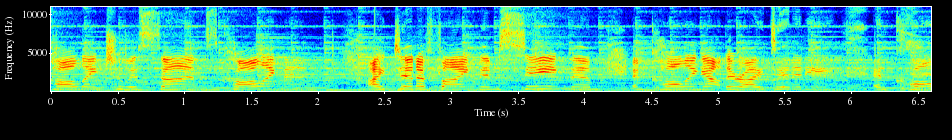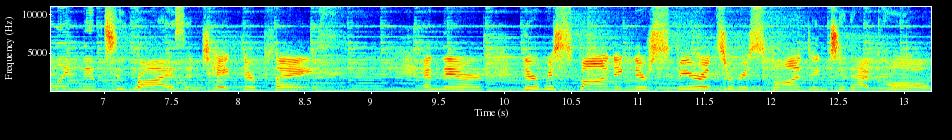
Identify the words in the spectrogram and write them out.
calling to his sons, calling them, identifying them, seeing them, and calling out their identity and calling them to rise and take their place and they're they're responding their spirits are responding to that call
